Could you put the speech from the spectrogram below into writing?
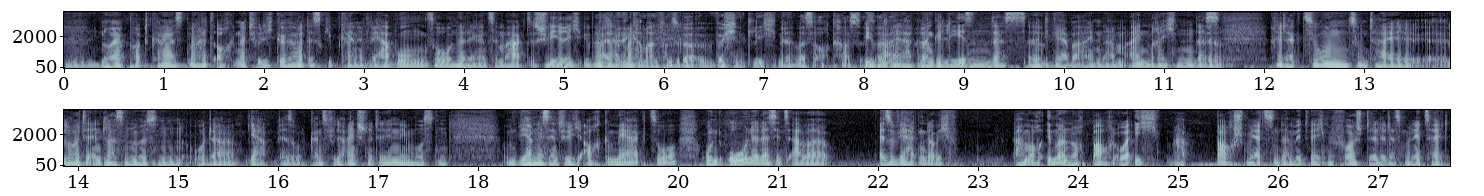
mhm. neuer Podcast. Man hat auch natürlich gehört, es gibt keine Werbung, so, ne? Der ganze Markt ist schwierig. Mhm. Überall meine, hat man. am Anfang sogar wöchentlich, ne? Was auch krass ist. Überall also, hat man gelesen, dass äh, die Werbeeinnahmen einbrechen, dass ja Redaktionen zum Teil äh, Leute entlassen müssen oder ja, also ganz viele Einschnitte hinnehmen mussten. Und wir haben das natürlich auch gemerkt so. Und ohne das jetzt aber, also wir hatten, glaube ich, haben auch immer noch Bauch, oder ich habe Bauchschmerzen damit, wenn ich mir vorstelle, dass man jetzt halt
